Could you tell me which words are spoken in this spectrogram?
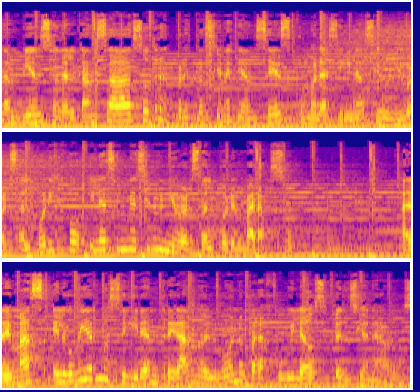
También son alcanzadas otras prestaciones de ANSES como la asignación universal por hijo y la asignación universal por embarazo. Además, el gobierno seguirá entregando el bono para jubilados y pensionados.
